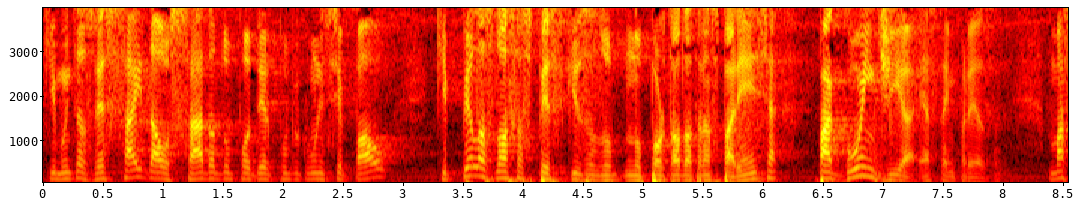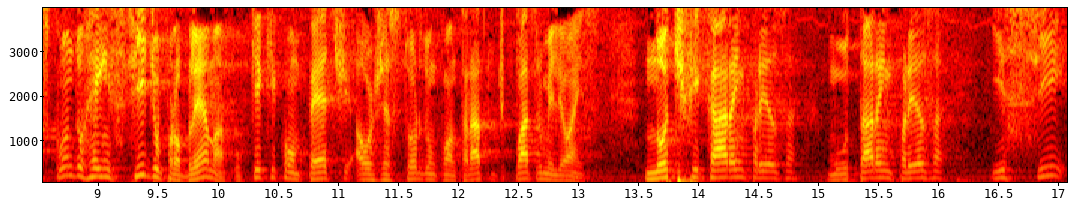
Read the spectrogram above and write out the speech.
que muitas vezes sai da alçada do poder público municipal, que pelas nossas pesquisas no, no portal da transparência, pagou em dia esta empresa. Mas quando reincide o problema, o que, que compete ao gestor de um contrato de 4 milhões? Notificar a empresa, multar a empresa e, se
